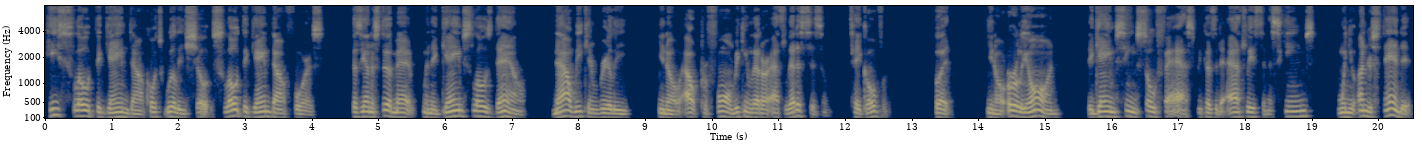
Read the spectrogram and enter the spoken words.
he slowed the game down. Coach Willie Shaw slowed the game down for us because he understood, man, when the game slows down, now we can really, you know, outperform. We can let our athleticism take over. But, you know, early on, the game seems so fast because of the athletes and the schemes. When you understand it,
